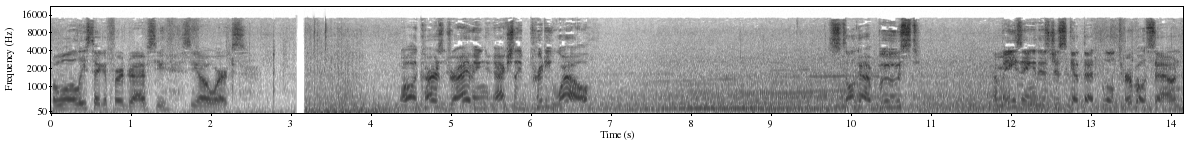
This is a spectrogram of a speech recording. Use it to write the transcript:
but we'll at least take it for a drive, see see how it works. Well, the car's driving actually pretty well. Still got boost. Amazing. It has just got that little turbo sound.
